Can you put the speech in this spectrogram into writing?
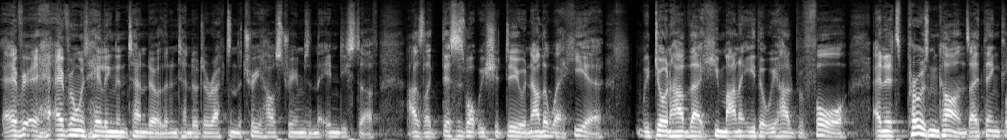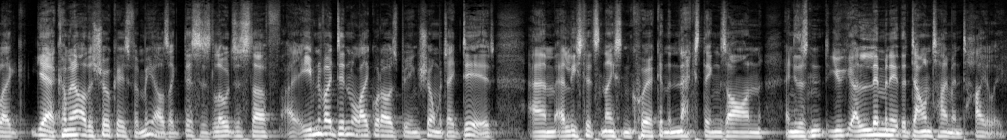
every, everyone was hailing Nintendo, the Nintendo Direct and the Treehouse streams and the indie stuff as like this is what we should do. And now that we're here, we don't have that humanity that we had before, and it's pros and cons. I think like yeah, coming out of the showcase for me, I was like, this is loads of stuff. I, even if I didn't like what I was being shown, which I did, um, at least it's nice and quick, and the next thing's on, and you eliminate the downtime entirely.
